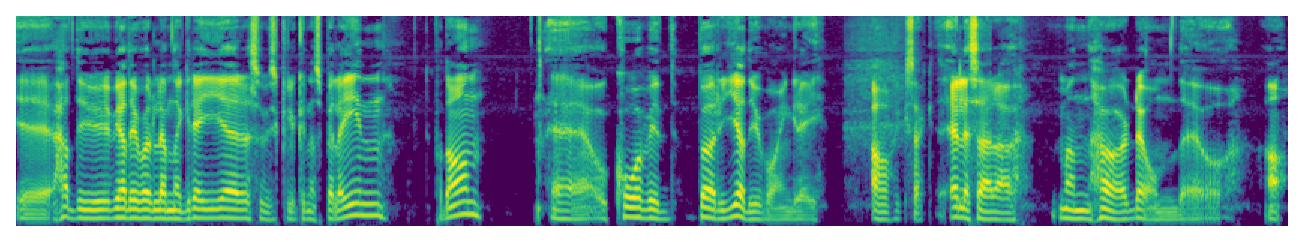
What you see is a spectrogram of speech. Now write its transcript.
eh, hade ju, vi hade ju varit och lämnat grejer så vi skulle kunna spela in på dagen. Eh, och covid började ju vara en grej. Ja, exakt. Eller så här, man hörde om det och ja.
